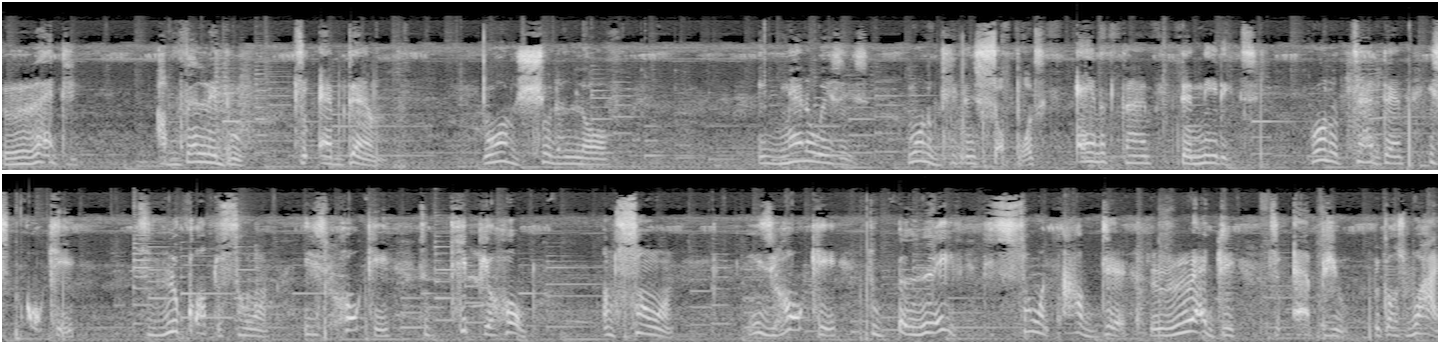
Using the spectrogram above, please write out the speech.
ready, available to help them. We want to show them love in many ways. We want to give them support anytime they need it. We want to tell them it's okay to look up to someone. It's okay to keep your hope on someone. It's okay to believe there's someone out there ready to help you. Because why?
